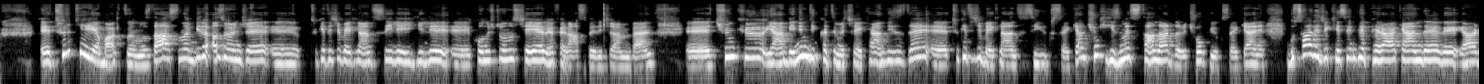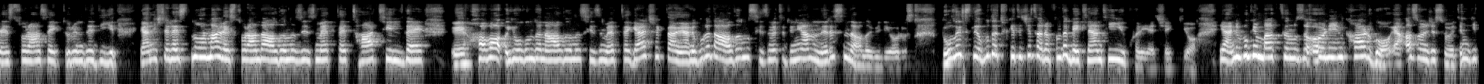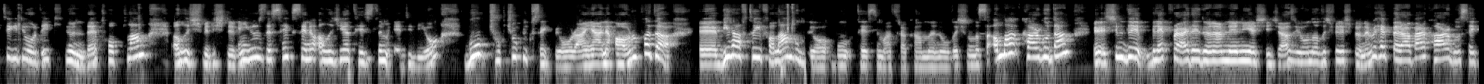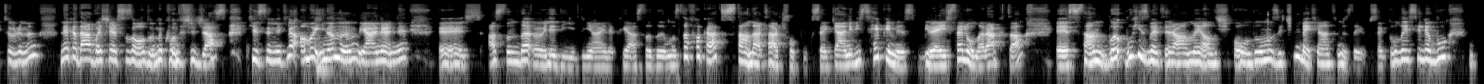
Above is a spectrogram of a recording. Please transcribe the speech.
E, Türkiye'ye baktığımızda aslında bir az önce e, tüketici beklentisiyle ilgili e, konuştuğumuz şeye referans vereceğim ben. E, çünkü yani benim dikkatimi çeken bizde e, tüketici beklentisi yüksek. Yani çünkü hizmet standartları çok yüksek. Yani bu sadece kesinlikle perakende ve ya restoran sektöründe değil. Yani işte rest, normal restoranda aldığınız hizmette, tatilde, e, hava yolundan aldığınız hizmette gerçekten yani burada aldığımız hizmeti dünyanın neresinde alabiliyoruz? Dolayısıyla bu da tüketici tarafında beklentiyi yukarıya çekiyor. Yani bugün baktığımızda örneğin kargo, yani az önce söyledim gitti gidiyor da iki günde toplam alışverişlerin yüzde sekseni alıcıya teslim ediliyor. Bu çok çok yüksek bir oran. Yani Avrupa'da e, bir haftayı falan buluyor bu teslimat rakamlarına ulaşılması. Ama kargodan e, şimdi Black Friday dönemlerini yaşayacağız. Yoğun alışveriş dönemi. Hep beraber kargo sektörünün ne kadar başarısız olduğunu konuşacağız kesinlikle. Ama inanın yani hani e, aslında öyle değil dünya ile kıyasladığımızda. Fakat standartlar çok yüksek. Yani biz hepimiz bireysel olarak da e, stand, bu, bu hizmetleri almaya alışık olduğumuz için beklentimiz de yüksek. Dolayısıyla bu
